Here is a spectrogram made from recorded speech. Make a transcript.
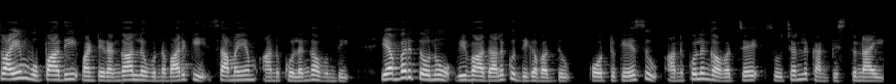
స్వయం ఉపాధి వంటి రంగాల్లో ఉన్నవారికి సమయం అనుకూలంగా ఉంది. ఎవరితోనూ వివాదాలకు దిగవద్దు. కోర్టు కేసు అనుకూలంగా వచ్చే సూచనలు కనిపిస్తున్నాయి.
